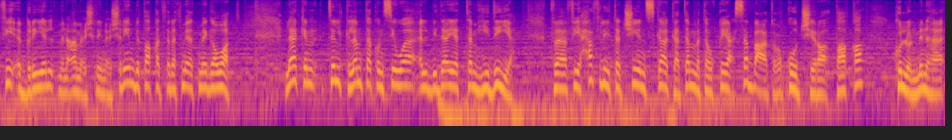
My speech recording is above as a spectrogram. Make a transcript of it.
في إبريل من عام 2020 بطاقة 300 ميجا وات لكن تلك لم تكن سوى البداية التمهيدية. ففي حفل تدشين سكاكا تم توقيع سبعة عقود شراء طاقة كل منها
